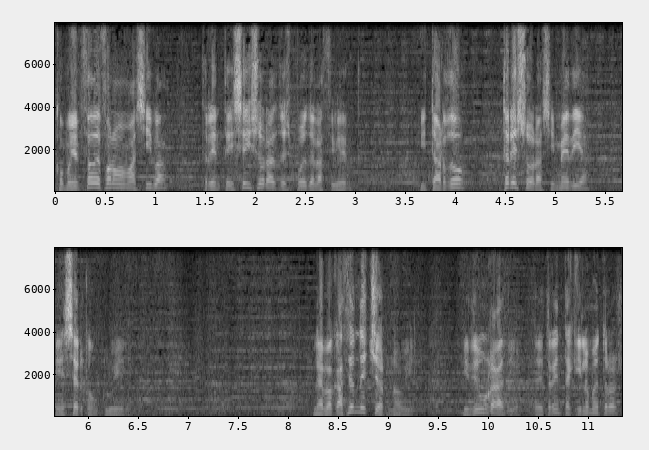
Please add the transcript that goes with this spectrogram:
comenzó de forma masiva 36 horas después del accidente y tardó 3 horas y media en ser concluida. La evacuación de Chernóbil y de un radio de 30 kilómetros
